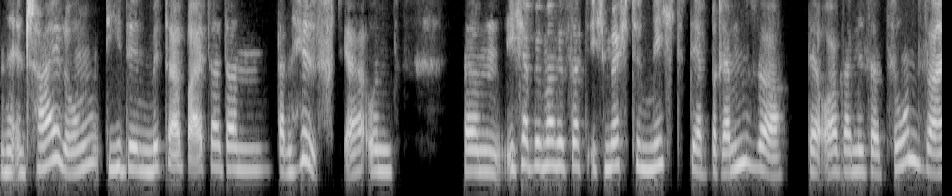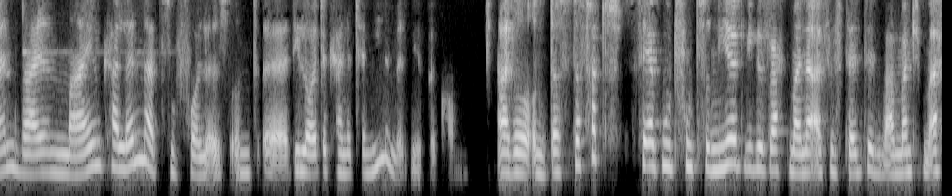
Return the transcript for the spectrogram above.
eine Entscheidung, die den Mitarbeiter dann, dann hilft. Ja? Und ähm, ich habe immer gesagt, ich möchte nicht der Bremser der Organisation sein, weil mein Kalender zu voll ist und äh, die Leute keine Termine mit mir bekommen. Also, und das, das hat sehr gut funktioniert. Wie gesagt, meine Assistentin war manchmal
